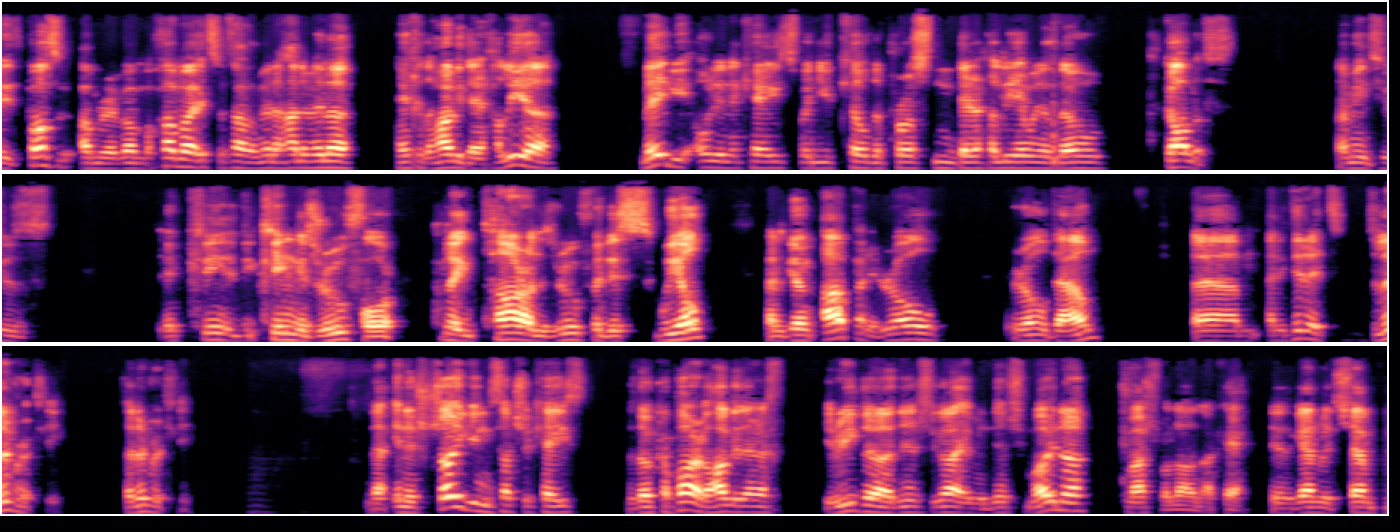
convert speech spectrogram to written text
It's possible, I'm Rav Muhammad. It's a talamina hanamila hechad hagi der chaliyah. Maybe only in a case when you kill the person chaliyah when there's no galus. That means he was uh, cleaning, his roof or putting tar on his roof with this wheel and going up and it rolled rolled down, um, and he did it deliberately, deliberately. That in a shoyging such a case, there's no kapara. You read the Nin Shigayim and Kamash Malon. Okay, and again with Shem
